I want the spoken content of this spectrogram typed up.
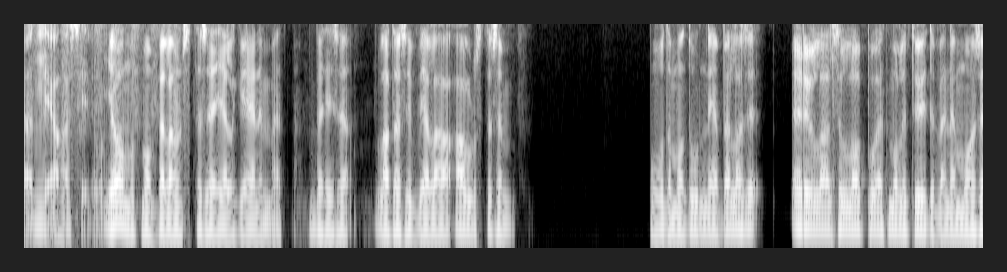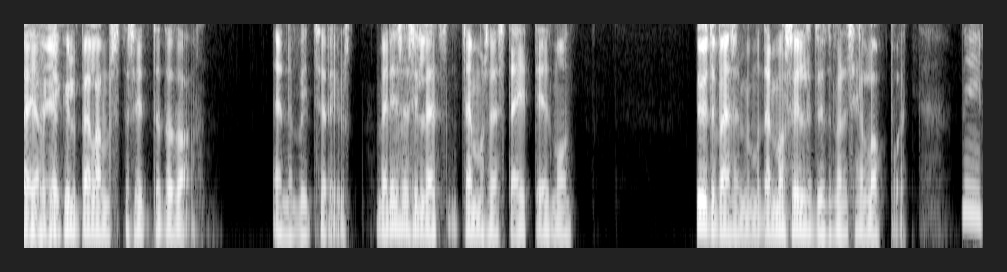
saatiin Mm. jauhaa siitä. Mutta Joo, mutta mä oon pelannut sitä sen jälkeen enemmän. Että vedin se, latasin vielä alusta sen muutaman tunnin ja pelasin erilaisen lopun, että mä olin tyytyväinen. Mä oon sen Niin. jälkeen kyllä pelannut sitä sitten tota, ennen Witcheria just. Vedin se silleen, että semmoiseen stateen, että mä oon tyytyväisemmin, mutta en mä ole silti tyytyväinen siihen loppuun. Että Niin.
